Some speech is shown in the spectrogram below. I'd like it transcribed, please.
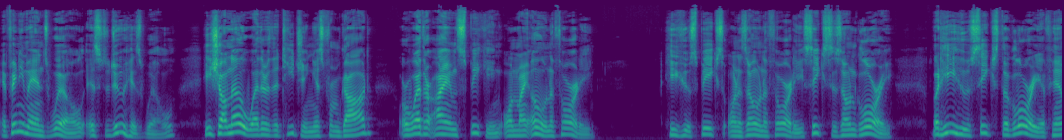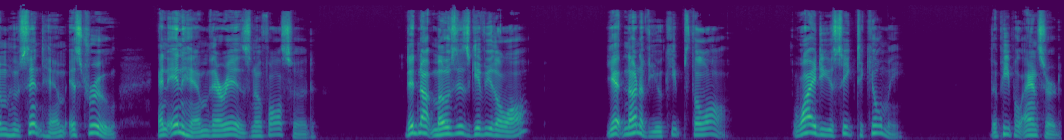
If any man's will is to do his will, he shall know whether the teaching is from God or whether I am speaking on my own authority. He who speaks on his own authority seeks his own glory but he who seeks the glory of him who sent him is true, and in him there is no falsehood. Did not Moses give you the law? Yet none of you keeps the law. Why do you seek to kill me? The people answered,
